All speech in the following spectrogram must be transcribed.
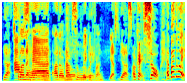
Yeah, Let's put on a hat. I don't know. Absolutely. Make it fun. Yes. Yes. Okay. So, and by the way,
